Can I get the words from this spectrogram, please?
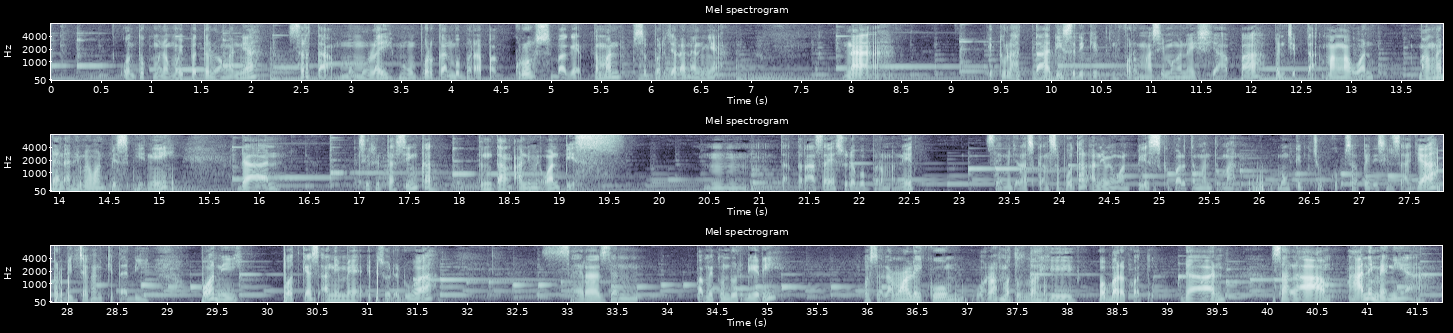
untuk menemui petualangannya serta memulai mengumpulkan beberapa kru sebagai teman seperjalanannya. Nah, itulah tadi sedikit informasi mengenai siapa pencipta manga One manga dan anime One Piece ini dan cerita singkat tentang anime One Piece. Hmm, tak terasa ya sudah beberapa menit saya menjelaskan seputar anime One Piece kepada teman-teman. Mungkin cukup sampai di sini saja perbincangan kita di Pony Podcast Anime episode 2. Saya Razdan pamit undur diri. Wassalamualaikum warahmatullahi wabarakatuh dan salam animenia.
